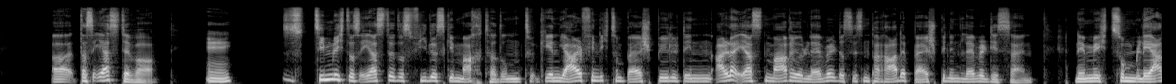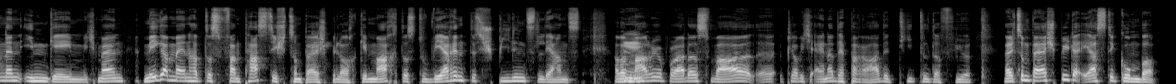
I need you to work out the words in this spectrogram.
äh, das erste war. Mhm ziemlich das erste, das vieles gemacht hat. Und genial finde ich zum Beispiel den allerersten Mario-Level, das ist ein Paradebeispiel in Level-Design. Nämlich zum Lernen in-game. Ich meine, Mega Man hat das fantastisch zum Beispiel auch gemacht, dass du während des Spielens lernst. Aber mhm. Mario Brothers war, äh, glaube ich, einer der Paradetitel dafür. Weil zum Beispiel der erste Gumba.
